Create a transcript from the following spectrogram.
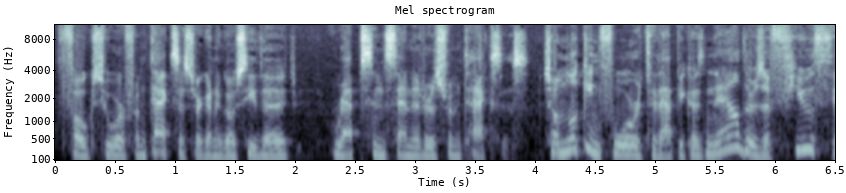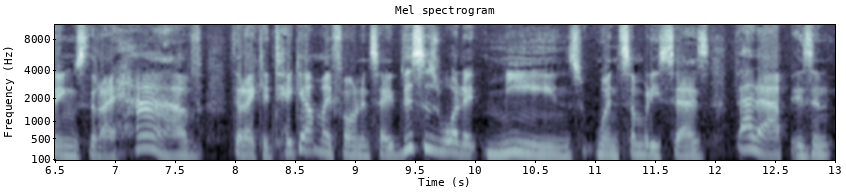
folks who are from Texas are going to go see the reps and senators from Texas. So I'm looking forward to that because now there's a few things that I have that I could take out my phone and say, this is what it means when somebody says that app isn't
